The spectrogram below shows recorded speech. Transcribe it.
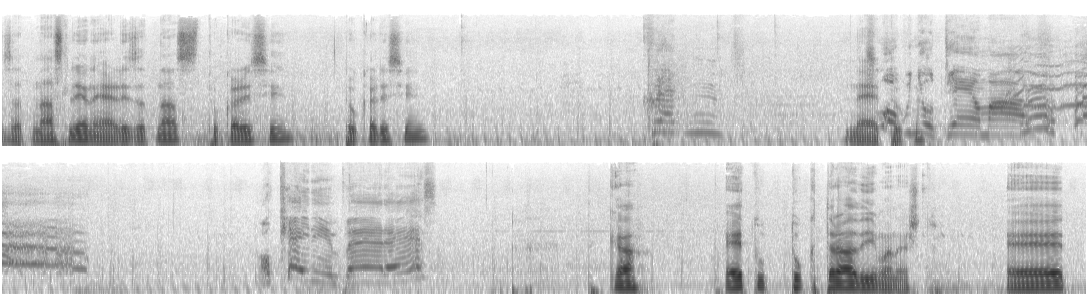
Зад нас ли е? Не е ли зад нас? Тук ли си? Тук ли си? Не е тук. Така. Ето тук трябва да има нещо. Ето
